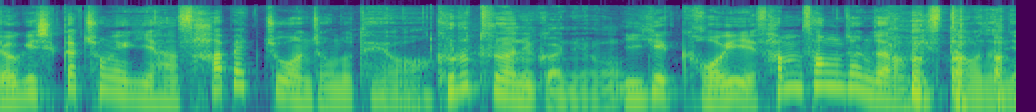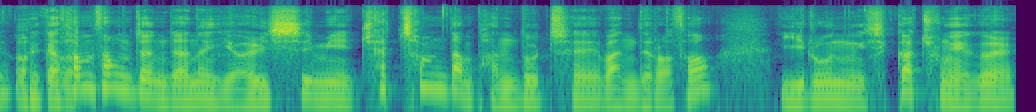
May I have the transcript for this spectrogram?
여기 시가총액이 한 400조 원 정도 돼요. 그렇더라니까요. 이게 거의 삼성전자랑 비슷하거든요. 그러니까 삼성전자는 열심히 최첨단 반도체 만들어서 이룬 시가총액을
